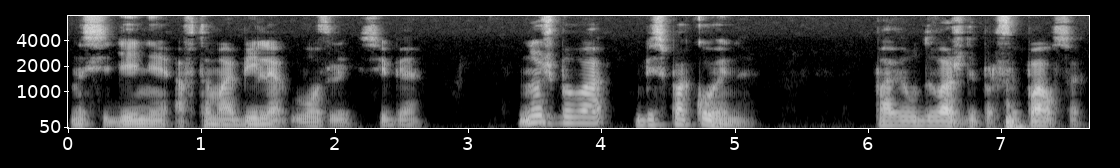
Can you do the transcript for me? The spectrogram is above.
на сиденье автомобиля возле себя. Ночь была беспокойная. Павел дважды просыпался,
